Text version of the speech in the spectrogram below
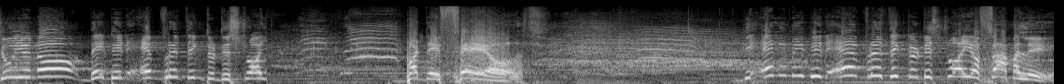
Do you know they did everything to destroy but they failed. The enemy did everything to destroy your family,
